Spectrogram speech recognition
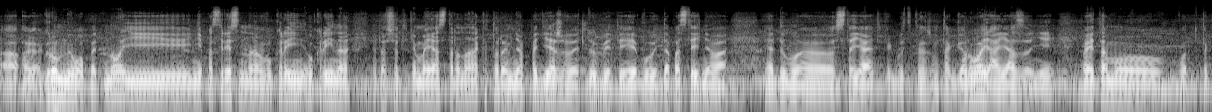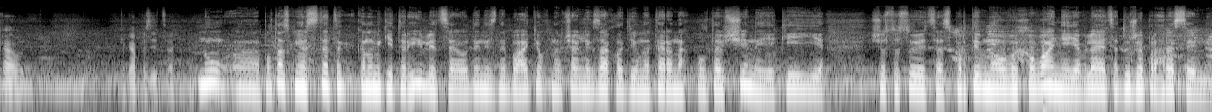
о- о- огромный опыт. Но и непосредственно в Украине, Украина это все-таки моя страна, которая меня поддерживает, любит и будет до последнего, я думаю, стоять, как бы, скажем так, горой, а я за ней. Поэтому вот такая вот такая позиція? Ну, е, Полтавський університет економіки і торгівлі це один із небагатьох навчальних закладів на теренах Полтавщини, який, що стосується спортивного виховання, є дуже прогресивним.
